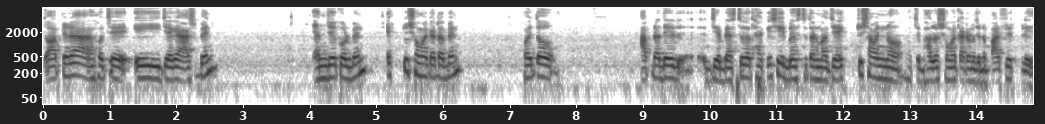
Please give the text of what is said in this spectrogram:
তো আপনারা হচ্ছে এই জায়গায় আসবেন এনজয় করবেন, একটু সময় কাটাবেন। হয়তো আপনাদের যে ব্যস্ততা থাকে, সেই ব্যস্ততার মাঝে একটু সামান্য হচ্ছে ভালো সময় কাটানোর জন্য পারফেক্ট প্লেস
